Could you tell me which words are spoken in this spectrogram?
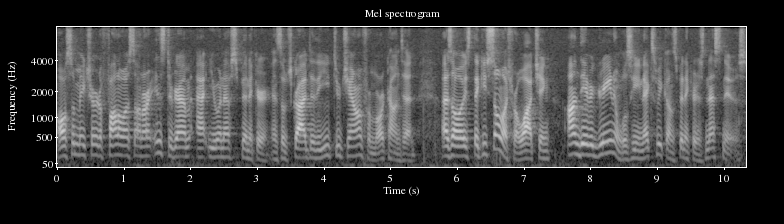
Also, make sure to follow us on our Instagram at unfspinnaker and subscribe to the YouTube channel for more content. As always, thank you so much for watching. I'm David Green, and we'll see you next week on Spinnaker's Nest News.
